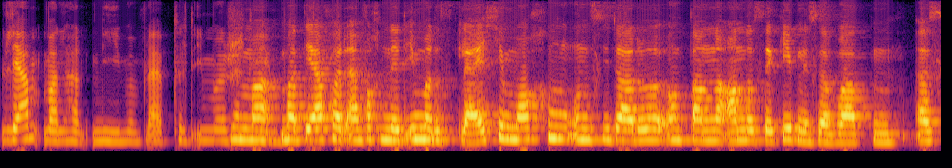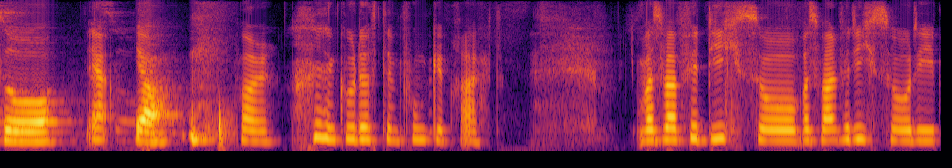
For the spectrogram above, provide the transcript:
lernt man halt nie. Man bleibt halt immer stehen. Man, man, darf halt einfach nicht immer das Gleiche machen und sie dadurch und dann ein anderes Ergebnis erwarten. Also ja, ja. voll gut auf den Punkt gebracht. Was war für dich so? Was waren für dich so die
